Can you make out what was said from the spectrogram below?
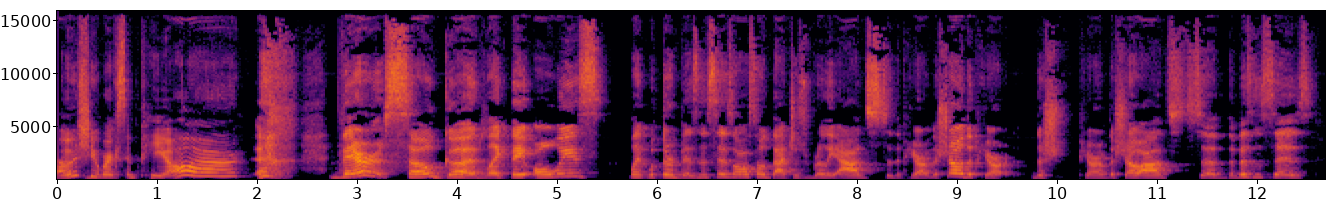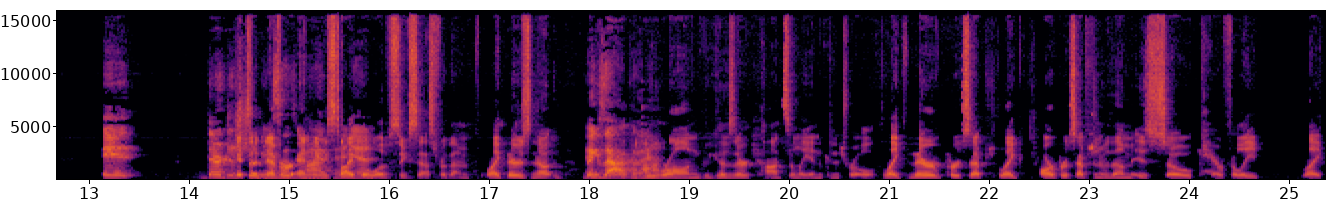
Oh, she works in PR. they're so good. Like they always like with their businesses also that just really adds to the PR of the show. The PR the sh- PR of the show adds to the businesses. It they're just it's a geniuses, in my never-ending cycle of success for them. Like there's no they Exactly. can't do wrong because they're constantly in control. Like their perception, like our perception of them, is so carefully like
